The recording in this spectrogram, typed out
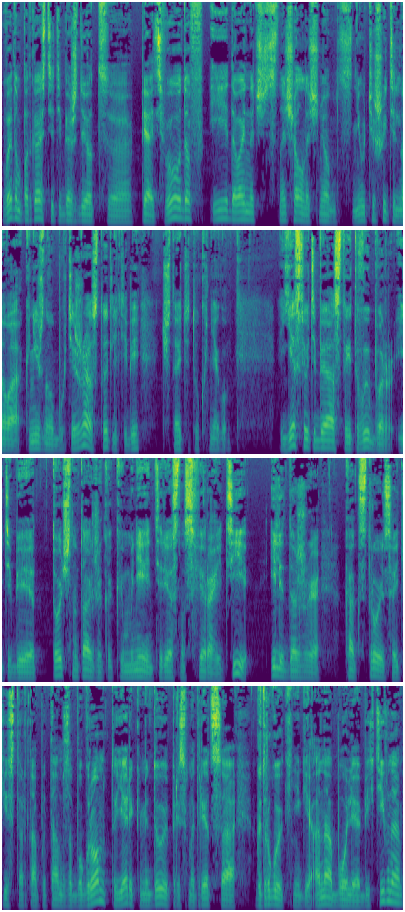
В этом подкасте тебя ждет э, пять выводов, и давай нач- сначала начнем с неутешительного книжного бухтежа, стоит ли тебе читать эту книгу. Если у тебя стоит выбор, и тебе точно так же, как и мне, интересна сфера IT, или даже как строить IT-стартапы там за бугром, то я рекомендую присмотреться к другой книге. Она более объективна,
